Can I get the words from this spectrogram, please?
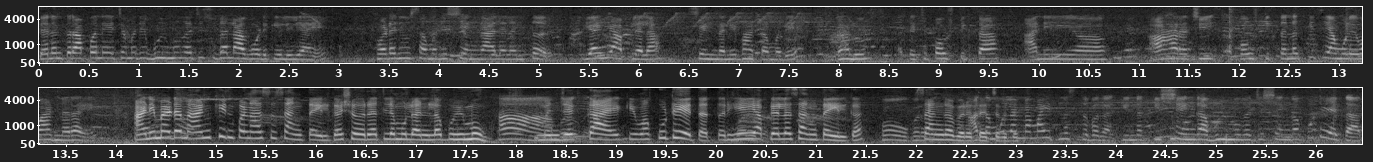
त्यानंतर आपण याच्यामध्ये भुईमुगाची सुद्धा लागवड केलेली आहे. थोड्या दिवसामध्ये शेंगा आल्यानंतर याही आपल्याला शेंगदाणे भातामध्ये घालून त्याची पौष्टिकता आणि आहाराची पौष्टिकता नक्कीच यामुळे वाढणार आहे. आणि मॅडम आणखीन पण असं सांगता येईल का? शहरातल्या मुलांना भुईमुग हा म्हणजे बरोबर. काय किंवा कुठे येतात? तर हे बरोबर. आपल्याला सांगता येईल का? हो बरोबर. सांगा बरं आता त्याच्याबद्दल. मुलांना माहीत नसतं बघा की नक्की शेंगा भुईमुगाच्या शेंगा कुठे येतात?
